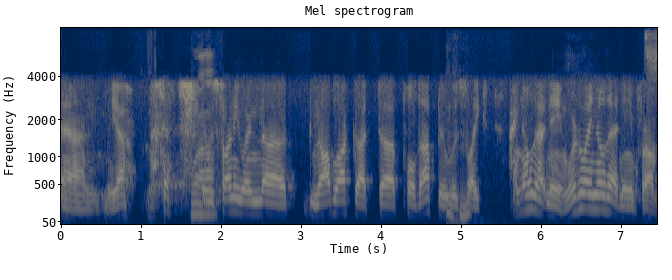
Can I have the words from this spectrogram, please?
And yeah, it was funny when uh, Knobloch got uh, pulled up. It was like, I know that name. Where do I know that name from?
